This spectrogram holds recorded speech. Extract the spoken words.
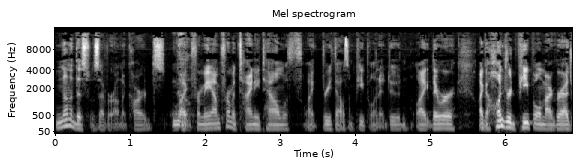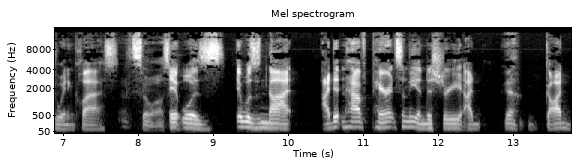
None of this was ever on the cards. No. Like for me, I'm from a tiny town with like 3,000 people in it, dude. Like there were like 100 people in my graduating class That's so awesome. it was it was not i didn't have parents in the industry i yeah. god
